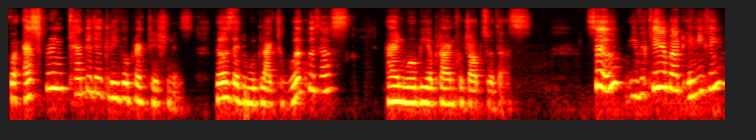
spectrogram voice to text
for aspiring candidate legal practitioners, those that would like to work with us and will be applying for jobs with us. So if you care about anything,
